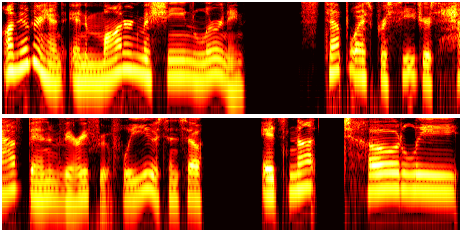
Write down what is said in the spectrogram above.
On the other hand, in modern machine learning, stepwise procedures have been very fruitfully used. And so it's not totally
